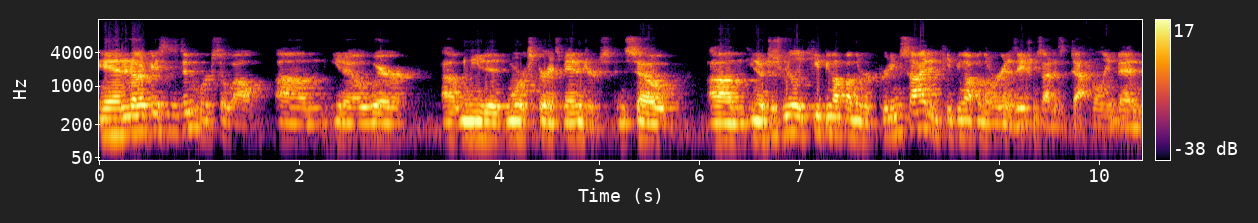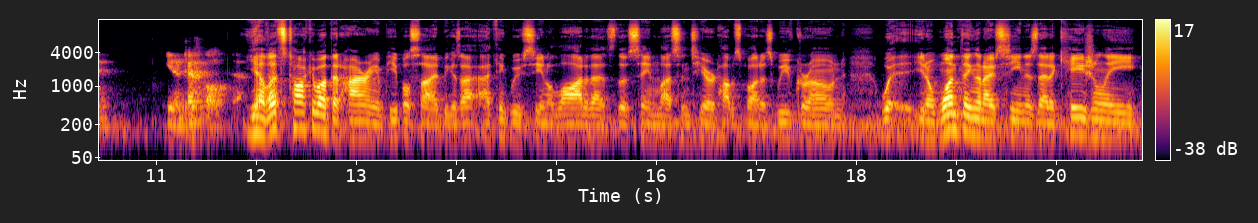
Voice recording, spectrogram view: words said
And in other cases, it didn't work so well, um, you know, where uh, we needed more experienced managers. And so, um, you know, just really keeping up on the recruiting side and keeping up on the organization side has definitely been, you know, difficult. Yeah, let's talk about that hiring and people side because I, I think we've seen a lot of that, those same lessons here at HubSpot as we've grown. You know, one thing that I've seen is that occasionally,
